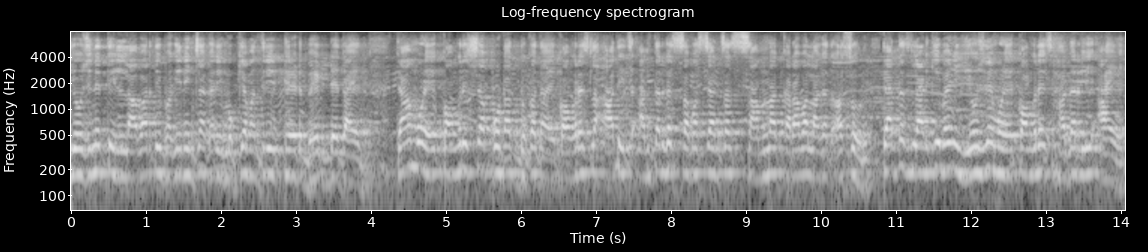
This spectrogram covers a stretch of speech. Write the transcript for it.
योजनेतील लाभार्थी भगिनींच्या घरी मुख्यमंत्री थेट भेट देत आहेत. त्यामुळे काँग्रेसच्या पोटात दुखत आहे. काँग्रेसला आधीच अंतर्गत समस्यांचा सामना करावा लागत असून त्यातच लाडकी बहीण योजनेमुळे काँग्रेस हादरली आहे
